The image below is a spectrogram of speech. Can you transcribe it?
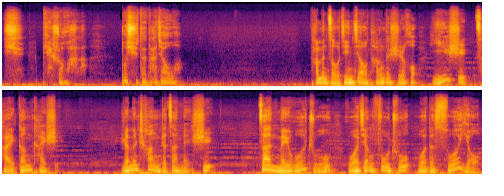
嘘，别说话了，不许再打搅我。他们走进教堂的时候，仪式才刚开始，人们唱着赞美诗，赞美我主，我将付出我的所有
